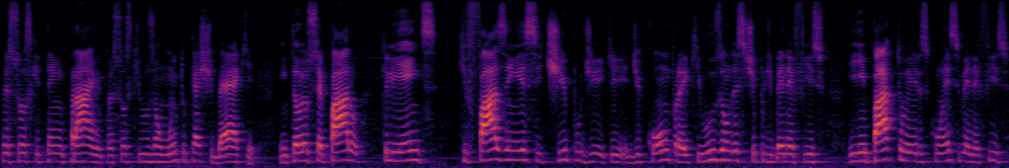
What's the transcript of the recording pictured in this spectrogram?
pessoas que têm Prime, pessoas que usam muito cashback. Então eu separo clientes que fazem esse tipo de, de, de compra e que usam desse tipo de benefício e impacto eles com esse benefício,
